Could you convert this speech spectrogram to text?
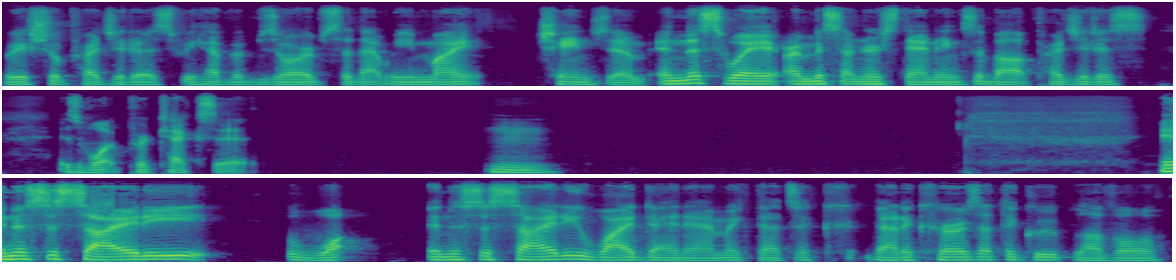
racial prejudice we have absorbed so that we might change them. In this way, our misunderstandings about prejudice is what protects it. Hmm. In a society, what in the society-wide dynamic that's that occurs at the group level,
